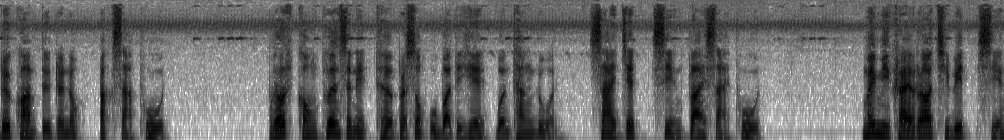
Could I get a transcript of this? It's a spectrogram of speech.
ด้วยความตื่นตระหนกปักษาพูด รถของเพื่อนสนิทเธอประสบอุบัติเหตุบนทางด่วน สายเจ็ดเสียงปลายสายพูด ไม่มีใครรอดชีวิตเสียง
